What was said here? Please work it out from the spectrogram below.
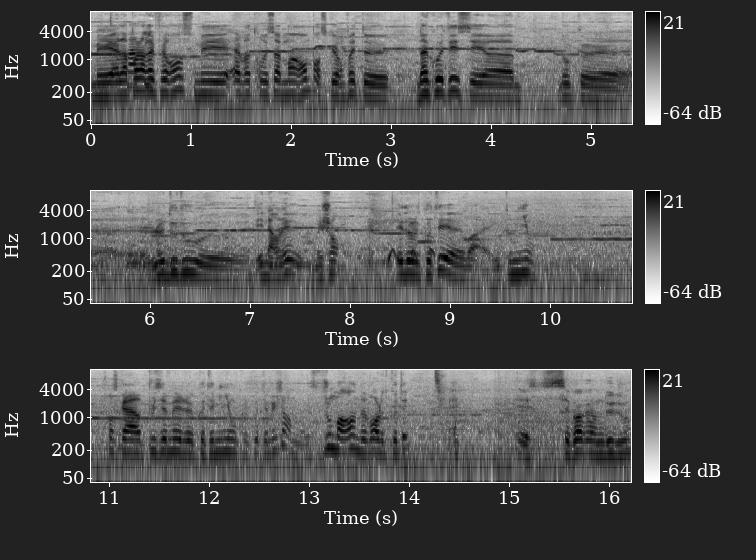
Mais elle a pas la référence, mais elle va trouver ça marrant parce qu'en fait, euh, d'un côté c'est euh, donc euh, le doudou euh, énervé, méchant, et de l'autre côté, euh, bah, il est tout mignon. Je pense qu'elle a plus aimé le côté mignon que le côté méchant, mais c'est toujours marrant de voir l'autre côté. Et c'est quoi comme doudou?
